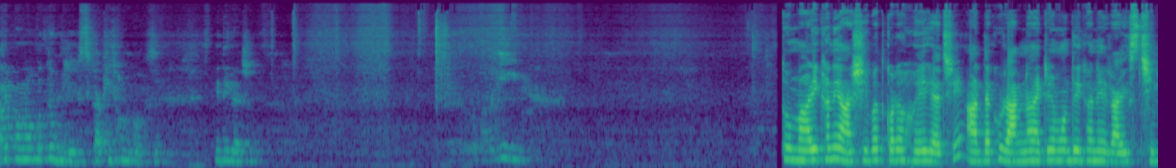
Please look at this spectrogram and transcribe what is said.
তো কালকে ফোন করতে ভুলে গেছি কাকি ফোন করছে। এদিকে আসো। তো মার এখানে আশীর্বাদ করা হয়ে গেছে। আর দেখো রান্না আইটেমের মধ্যে এখানে রাইস ছিল।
